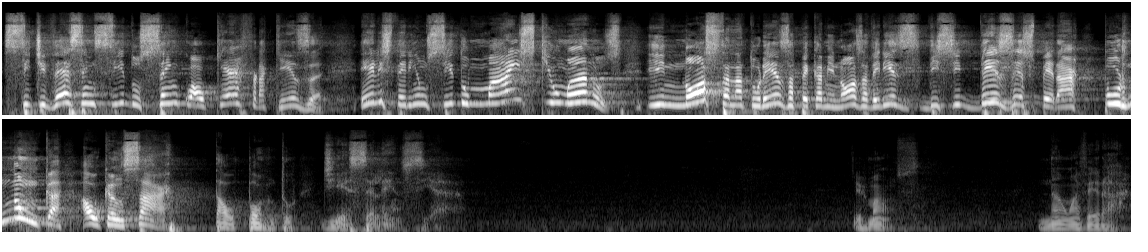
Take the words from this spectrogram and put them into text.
Se tivessem sido sem qualquer fraqueza, eles teriam sido mais que humanos, e nossa natureza pecaminosa haveria de se desesperar por nunca alcançar tal ponto de excelência. Irmãos, não haverá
